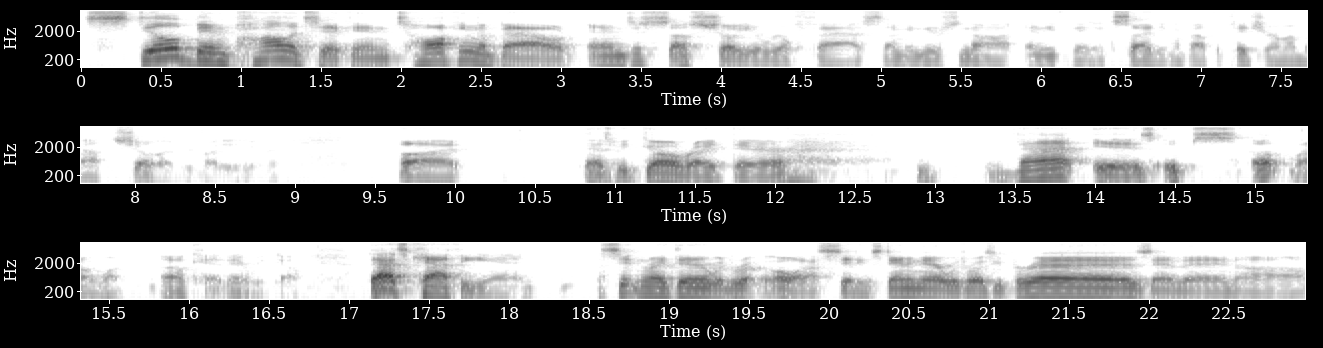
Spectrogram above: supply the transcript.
still been politicking, talking about, and just I'll show you real fast. I mean, there's not anything exciting about the picture I'm about to show everybody here. But as we go right there, that is, oops, oh, wrong one. Okay, there we go. That's Cathy Yan sitting right there with, oh, not sitting, standing there with Rosie Perez and then uh,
